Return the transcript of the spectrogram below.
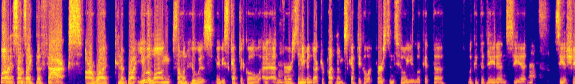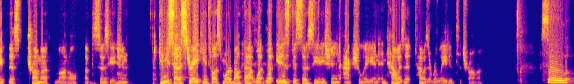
Well, and it sounds like the facts are what kind of brought you along, someone who was maybe skeptical at, at yeah. first, and even Dr. Putnam skeptical at first until you look at the look at the data and see it yes. see it shape this trauma model of dissociation. Can you set us straight? Can you tell us more about that? What what is dissociation actually, and, and how is it how is it related to trauma? So,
